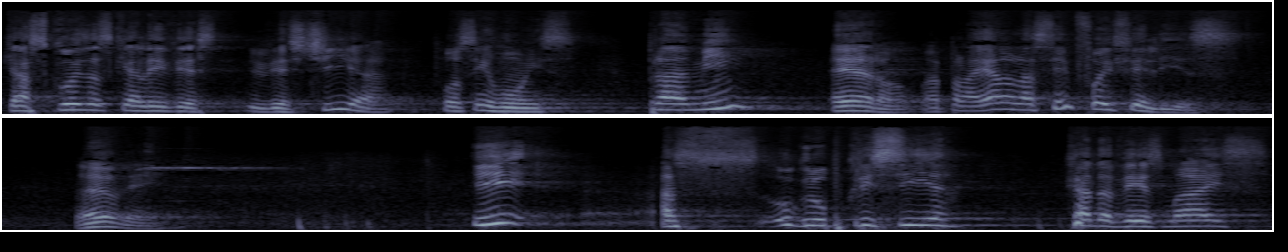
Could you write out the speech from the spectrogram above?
que as coisas que ela investia fossem ruins. Para mim, eram, mas para ela, ela sempre foi feliz. Né, bem? E as, o grupo crescia cada vez mais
